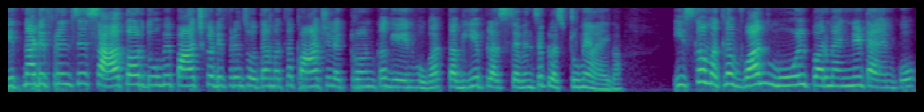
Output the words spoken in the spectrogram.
कितना डिफरेंस है? सात और दो में पाँच का डिफरेंस होता है मतलब पाँच इलेक्ट्रॉन का गेन होगा, तब ये प्लस सेवन से प्लस टू में आएगा। इसका मतलब वन मोल पर मैग्नेट आयन को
